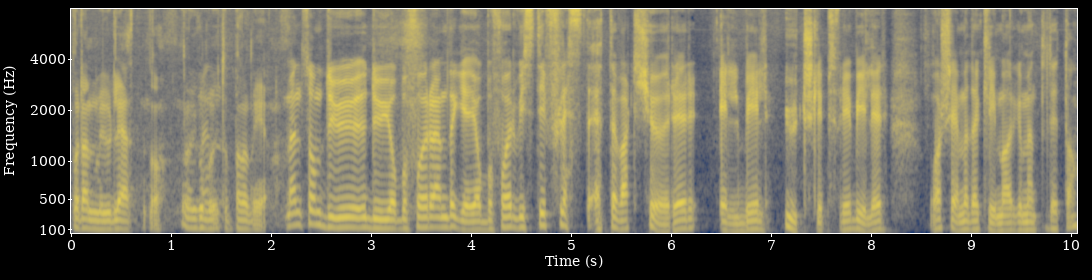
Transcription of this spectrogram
på den muligheten nå, når vi kommer ut av pandemien. Men som du, du jobber for og MDG jobber for, hvis de fleste etter hvert kjører elbil, utslippsfrie biler, hva skjer med det klimaargumentet ditt da?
